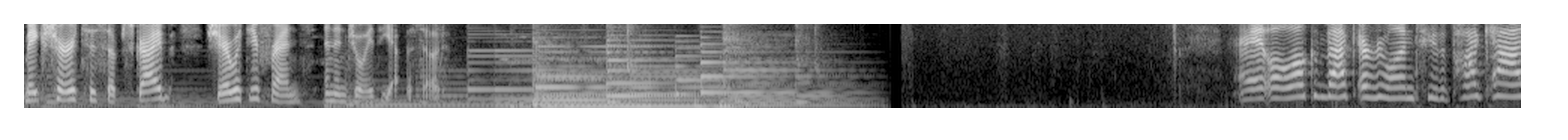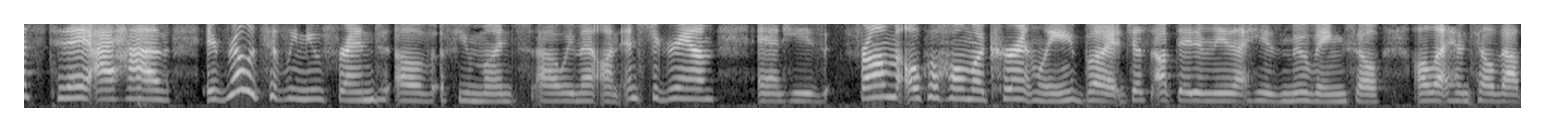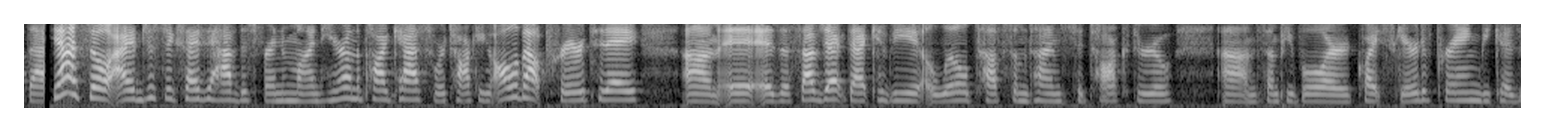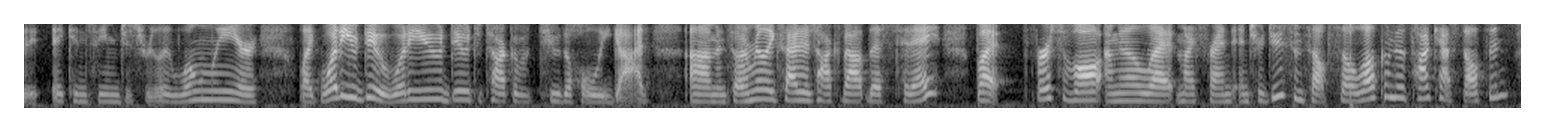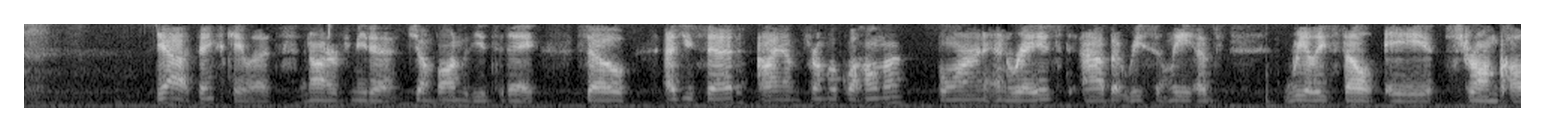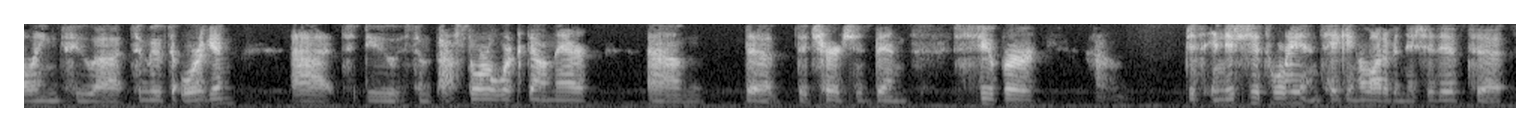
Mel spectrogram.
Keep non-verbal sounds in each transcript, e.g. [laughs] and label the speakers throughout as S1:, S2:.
S1: Make sure to subscribe, share with your friends, and enjoy the episode. All right, well, welcome back everyone to the podcast. Today I have a relatively new friend of a few months. Uh, we met on Instagram, and he's from Oklahoma currently, but just updated me that he is moving, so I'll let him tell about that. Yeah, so I'm just excited to have this friend of mine here on the podcast. We're talking all about prayer today. Um, it is a subject that can be a little tough sometimes to talk through. Um, some people are quite scared of praying because it, it can seem just really lonely or like, what do you do? What do you do to talk to the holy God? Um, and so I'm really excited to talk about this today. But First of all, I'm going to let my friend introduce himself. So, welcome to the podcast, Dalton.
S2: Yeah, thanks, Kaila. It's an honor for me to jump on with you today. So, as you said, I am from Oklahoma, born and raised, uh, but recently have really felt a strong calling to uh, to move to Oregon uh, to do some pastoral work down there. Um, the the church has been super um, just initiatory and taking a lot of initiative to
